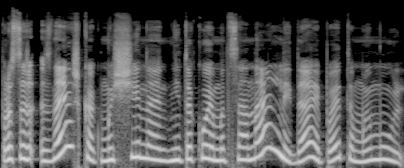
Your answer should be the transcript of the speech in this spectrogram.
Просто, знаешь, как мужчина не такой эмоциональный, да, и поэтому ему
